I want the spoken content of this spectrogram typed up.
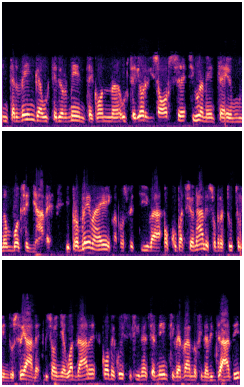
intervenga ulteriormente con ulteriori risorse sicuramente è un, un buon segnale. Il problema è la prospettiva occupazionale e soprattutto industriale. Bisogna guardare come questi finanziamenti verranno finalizzati.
